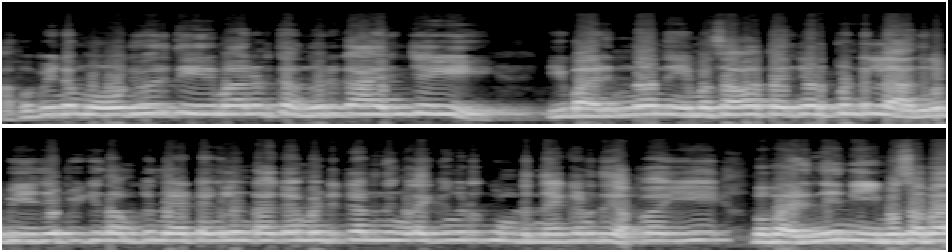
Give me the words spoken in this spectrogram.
അപ്പോൾ പിന്നെ മോദി ഒരു തീരുമാനം എടുത്ത് അന്നൊരു കാര്യം ചെയ്യ്. ഈ വരുന്ന നിയമസഭാ തെരഞ്ഞെടുപ്പുണ്ടല്ലോ അതിന് ബി ജെ പിക്ക് നമുക്ക് നേട്ടങ്ങൾ ഉണ്ടാക്കാൻ വേണ്ടിയിട്ടാണ് നിങ്ങളേക്ക് ഇങ്ങോട്ട് കൊണ്ടുവന്നേക്കണത്. അപ്പോൾ ഈ ഇപ്പോൾ വരുന്ന നിയമസഭാ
